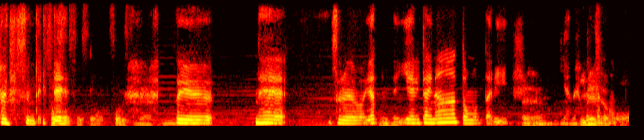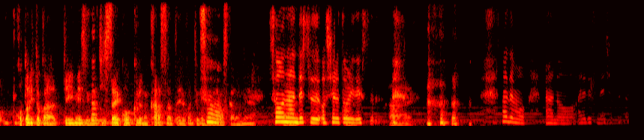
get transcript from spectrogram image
境に住んでいそうそうて、そうそう。そうですね。うん。という、ねそれはやうんやりたいなと思ったり、ええいやね、イメージはこう小鳥とかっていうイメージが実際こう来るのはカラスだったりとかってことになりますからね。そうなんです。おっしゃる通りです。はい。まあでも、あの、あれですね、食材。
